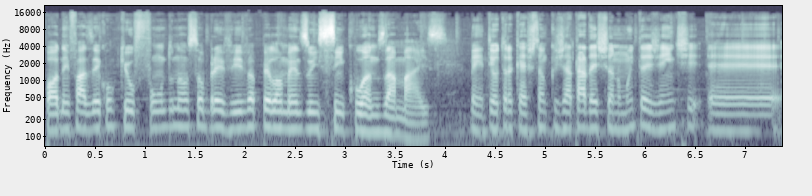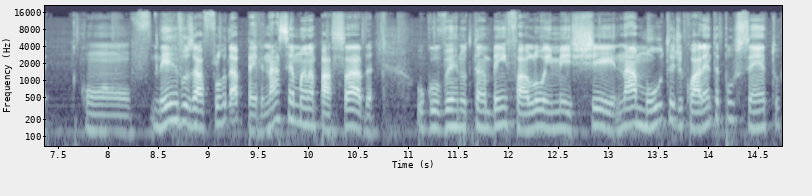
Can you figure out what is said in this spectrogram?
podem fazer com que o fundo não sobreviva pelo menos uns 5 anos a mais. Bem, tem outra questão que já está deixando muita gente é, com nervos à flor da pele. Na semana passada, o governo também falou em mexer na multa de 40%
